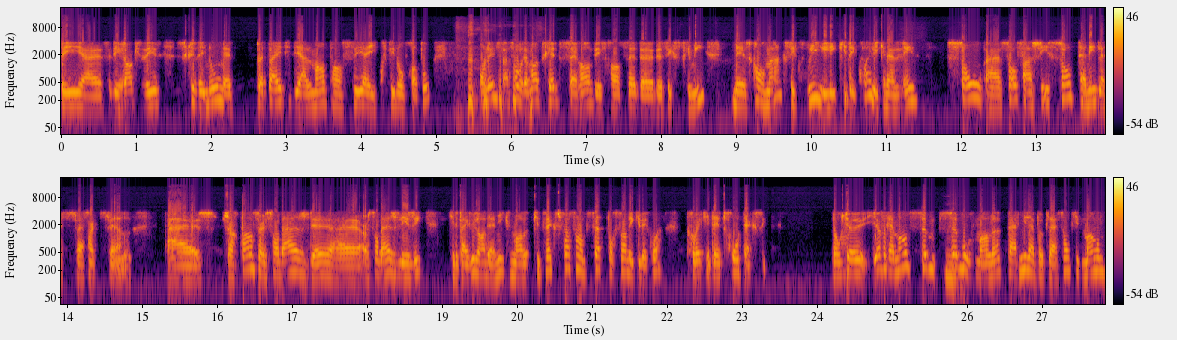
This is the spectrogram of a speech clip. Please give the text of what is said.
c'est, euh, c'est des gens qui disent, excusez-nous, mais peut-être idéalement penser à écouter nos propos. On a une façon vraiment très différente des Français de, s'exprimer. Mais ce qu'on remarque, c'est que oui, les Québécois et les Canadiens sont, euh, sont fâchés, sont tannés de la situation actuelle. Euh, je repense à un sondage de euh, un sondage léger qui est paru l'an dernier qui, qui disait que 67% des Québécois trouvaient qu'il était trop taxé. Donc, il y a vraiment ce, ce hmm. mouvement-là parmi la population qui demande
